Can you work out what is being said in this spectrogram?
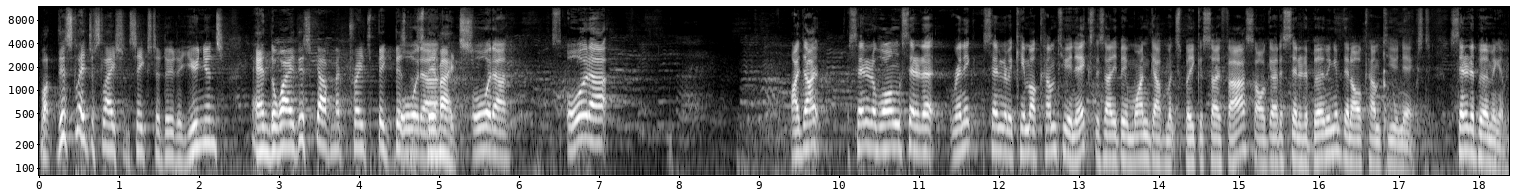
what this legislation seeks to do to unions and the way this government treats big business, order, their mates? Order. Order. I don't. Senator Wong, Senator Rennick, Senator McKim, I'll come to you next. There's only been one government speaker so far, so I'll go to Senator Birmingham, then I'll come to you next. Senator Birmingham.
